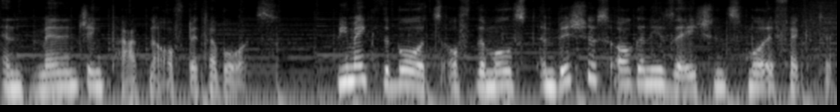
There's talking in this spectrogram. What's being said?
and managing partner of Better Boards. We make the boards of the most ambitious organizations more effective.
